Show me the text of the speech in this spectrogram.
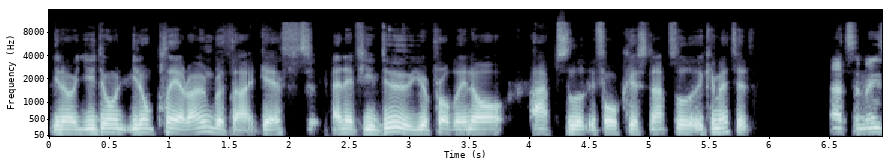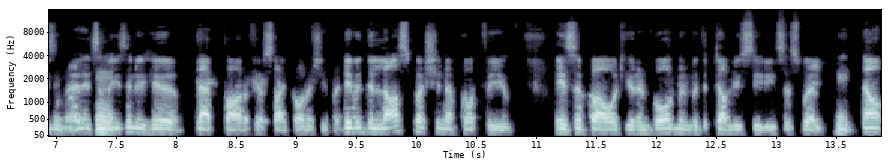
you know, you don't you don't play around with that gift, and if you do, you're probably not absolutely focused and absolutely committed. That's amazing, right? It's mm. amazing to hear that part of your psychology. But David, the last question I've got for you is about your involvement with the W Series as well. Mm. Now,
